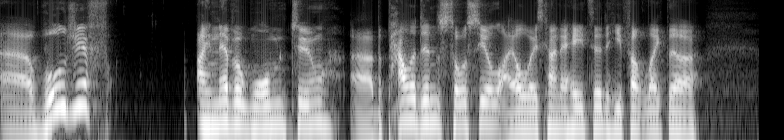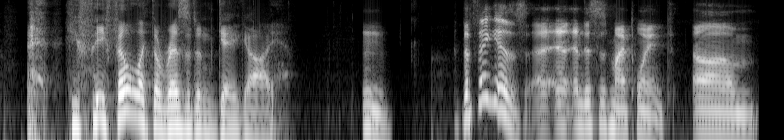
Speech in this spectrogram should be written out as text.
uh, Woljif, I never warmed to. Uh, the paladin Sosiel, I always kind of hated. He felt like the he he felt like the resident gay guy. The thing is, uh, and, and this is my point. Um,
